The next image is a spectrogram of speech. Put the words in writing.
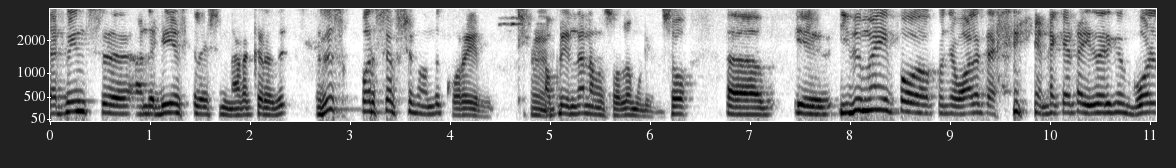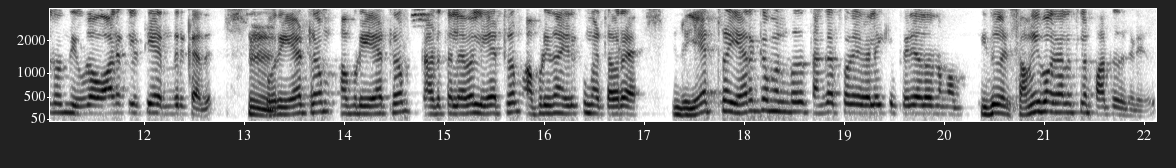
தட் மீன்ஸ் அந்த டிஎஸ்கலேஷன் நடக்கிறது. ரிஸ்க் பர்செப்ஷன் வந்து குறையுது. அப்படின்னு தான் நம்ம சொல்ல முடியும். ஸோ இதுமே இப்போ கொஞ்சம் வாலட்ட என்ன கேட்டா இது வரைக்கும் கோல்டு வந்து இவ்வளவு வாலட்டிலிட்டியா இருந்திருக்காது. ஒரு ஏற்றம் அப்படி ஏற்றம் அடுத்த லெவல் ஏற்றம் அப்படிதான் இருக்குமே தவிர இந்த ஏற்ற இறக்கம் என்பது தங்கத்துடைய விலைக்கு பெரிய அளவு நம்ம இது சமீப காலத்துல பார்த்தது கிடையாது.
